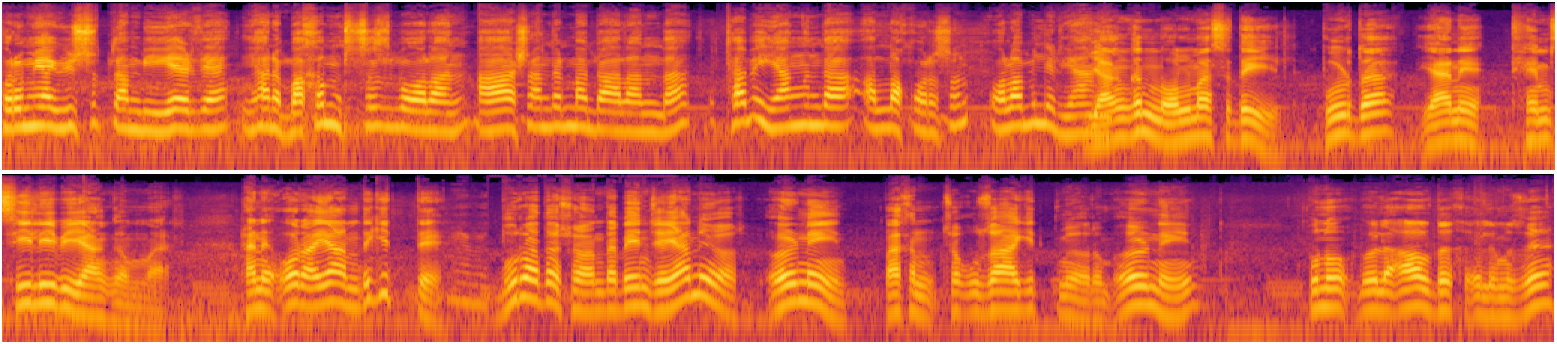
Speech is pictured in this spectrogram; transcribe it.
korumaya yüz tutan bir yerde yani bakımsız bir olan ağaçlandırma bir alanda tabii yangında Allah korusun olabilir yani. Yangının olması değil. Burada yani temsili bir yangın var. Hani oraya yandı gitti. Burada şu anda bence yanıyor. Örneğin bakın çok uzağa gitmiyorum. Örneğin bunu böyle aldık elimize.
